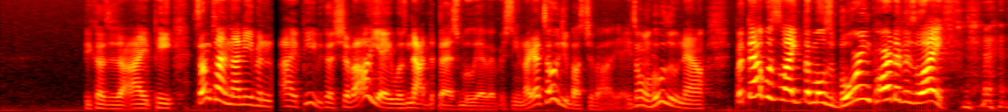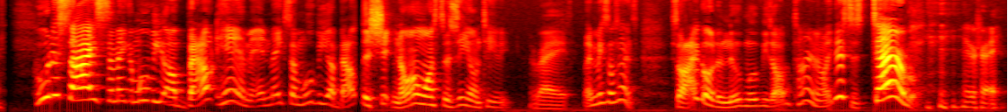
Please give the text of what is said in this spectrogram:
because of the IP, sometimes not even IP, because Chevalier was not the best movie I've ever seen. Like I told you about Chevalier, he's on Hulu now, but that was like the most boring part of his life. Who decides to make a movie about him and makes a movie about the shit no one wants to see on TV? Right. That makes no sense. So I go to new movies all the time and I'm like, this is terrible. right.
